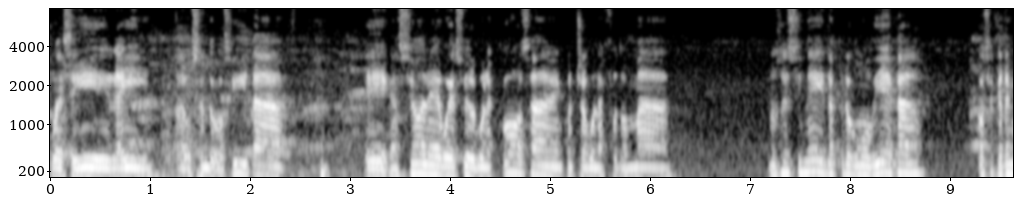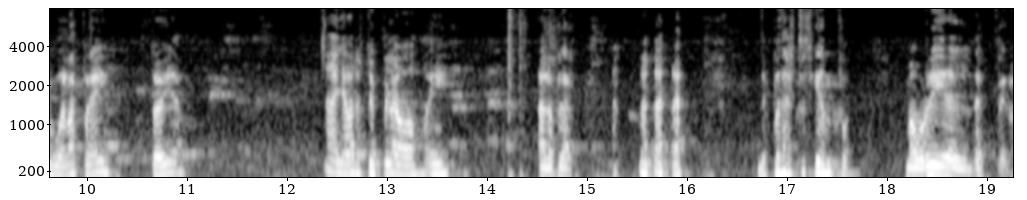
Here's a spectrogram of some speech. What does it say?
Puedes seguir ahí traduciendo cositas, eh, canciones, voy a subir algunas cosas, encontrar algunas fotos más, no sé si inéditas, pero como viejas, cosas que tengo guardadas por ahí todavía. Ah, y ahora estoy pelado ahí, a lo claro. Después de harto tiempo, me aburrí del, pelo.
